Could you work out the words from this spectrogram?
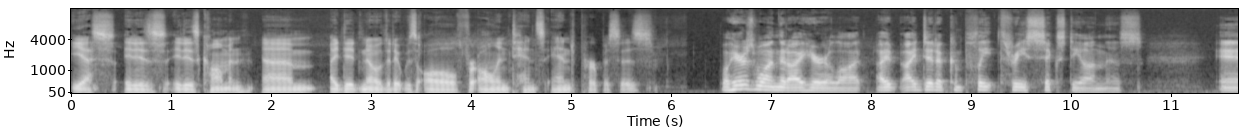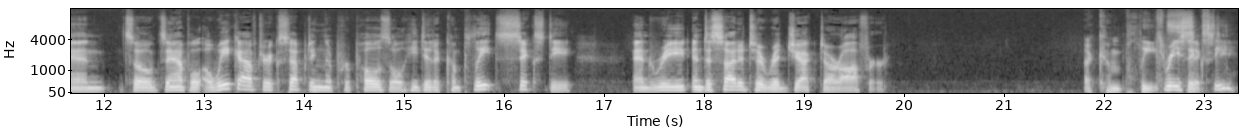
Yes, it is. It is common. Um, I did know that it was all for all intents and purposes. Well, here's one that I hear a lot. I, I did a complete 360 on this. And so, example, a week after accepting the proposal, he did a complete 60 and read and decided to reject our offer. A complete 360. 360.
